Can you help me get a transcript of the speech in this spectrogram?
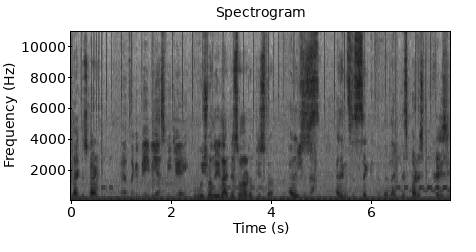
Like this car? That's like a baby SVJ. Which one do you like? This one or the Pista? I think this is, I think this is sick. But like this part is crazy.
